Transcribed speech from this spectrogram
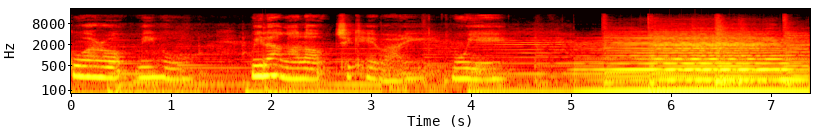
ကိုကတော့မင်းကိုဝီလာငါလောက်ချစ်ခဲ့ပါတယ်မိုးရေ thank you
